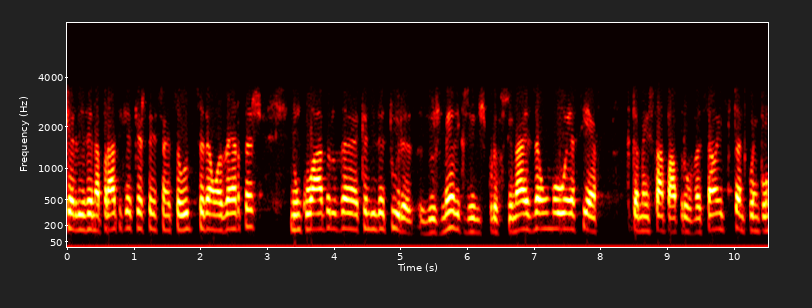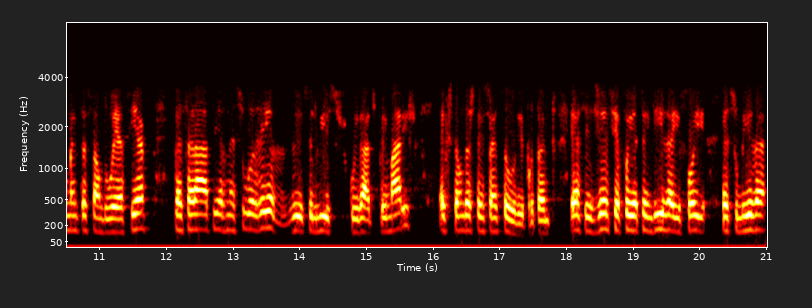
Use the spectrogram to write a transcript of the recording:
Quer dizer, na prática, que as extensões de saúde serão abertas num quadro da candidatura dos médicos e dos profissionais a uma USF, que também está para aprovação e, portanto, com a implementação do USF, passará a ter na sua rede de serviços cuidados primários a questão das extensões de saúde. E, portanto, essa exigência foi atendida e foi assumida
